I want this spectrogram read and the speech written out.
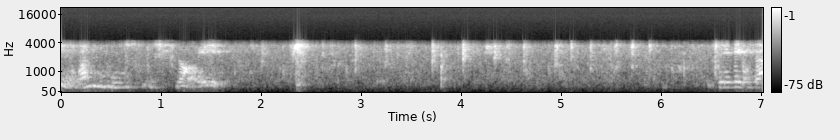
신이 남는 수 있어. 그러니까.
